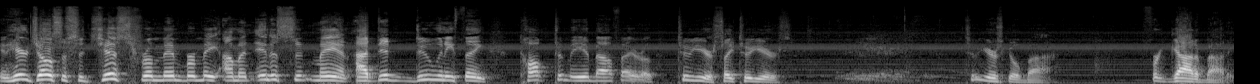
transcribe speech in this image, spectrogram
And here Joseph said, Just remember me. I'm an innocent man. I didn't do anything. Talk to me about Pharaoh. Two years. Say two years. Two years, go by. Forgot about him.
